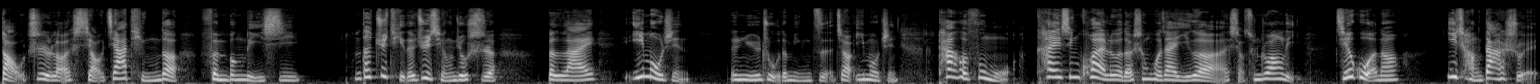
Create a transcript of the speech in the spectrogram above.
导致了小家庭的分崩离析。那它具体的剧情就是，本来 Emojin 女主的名字叫 Emojin，她和父母开心快乐的生活在一个小村庄里，结果呢，一场大水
